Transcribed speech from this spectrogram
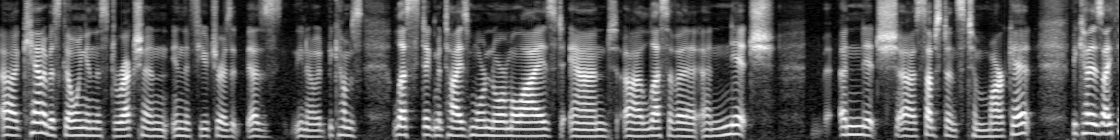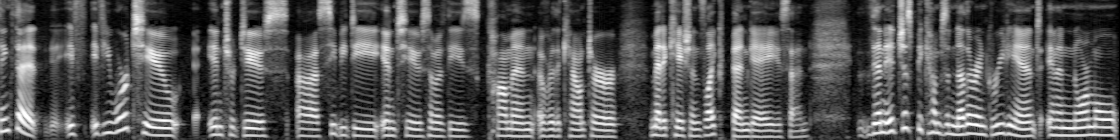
uh, cannabis going in this direction in the future as it as you know it becomes less stigmatized, more normalized, and uh, less of a, a niche a niche uh, substance to market because I think that if if you were to introduce uh, CBD into some of these common over the counter medications like Bengay, you said, then it just becomes another ingredient in a normal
